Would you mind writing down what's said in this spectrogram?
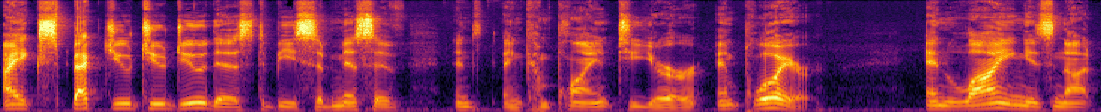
I expect you to do this to be submissive and, and compliant to your employer. And lying is not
